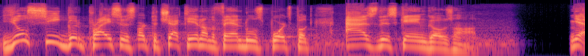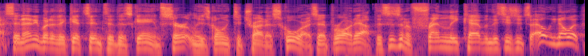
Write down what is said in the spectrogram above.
you'll see good prices start to check in on the FanDuel Sportsbook as this game goes on. Yes, and anybody that gets into this game certainly is going to try to score. As I brought out, this isn't a friendly Kevin. This isn't, oh, you know what?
